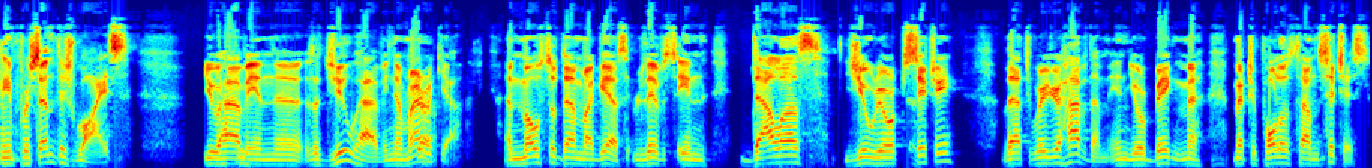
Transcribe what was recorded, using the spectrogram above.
in percentage wise you have in uh, that you have in America, and most of them, I guess, lives in Dallas, New York City. That's where you have them in your big me- metropolitan cities.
